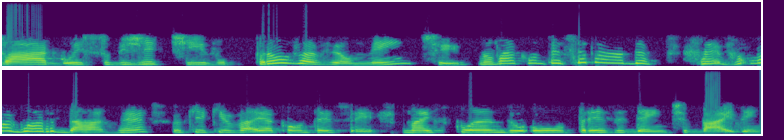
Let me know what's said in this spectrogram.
vago e subjetivo objetivo. Provavelmente não vai acontecer nada. Vamos aguardar, né? O que, que vai acontecer. Mas quando o presidente Biden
